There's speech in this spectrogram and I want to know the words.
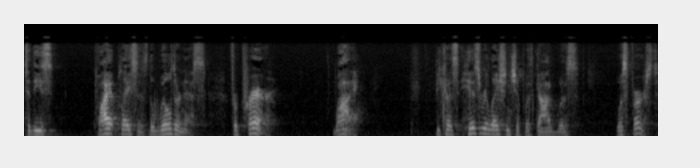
to these quiet places, the wilderness, for prayer. Why? Because his relationship with God was, was first.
